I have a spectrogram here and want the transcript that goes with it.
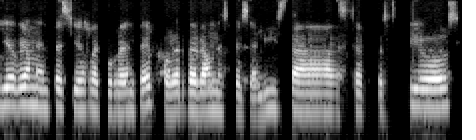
Y obviamente si es recurrente, poder ver a un especialista, hacer estudios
